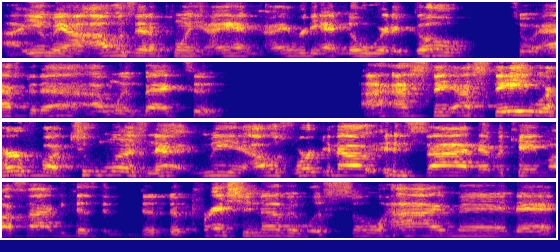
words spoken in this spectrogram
I, you know, man, I, I, was at a point I had I really had nowhere to go. So after that, I went back to. I, I stayed. I stayed with her for about two months. Now, I mean, I was working out inside, never came outside because the, the depression of it was so high, man, that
